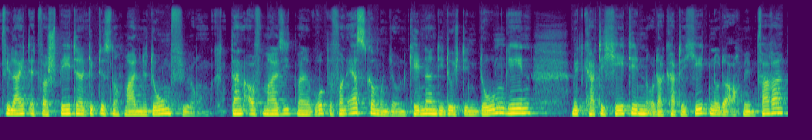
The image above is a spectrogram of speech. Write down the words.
vielleicht etwas später gibt es noch mal eine Domführung. Dann auf mal sieht man eine Gruppe von Erstkommunionkindern, die durch den Dom gehen mit Katechetinnen oder Katecheten oder auch mit dem Pfarrer,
